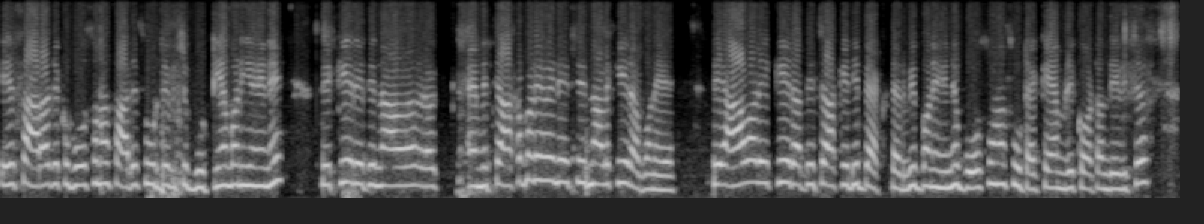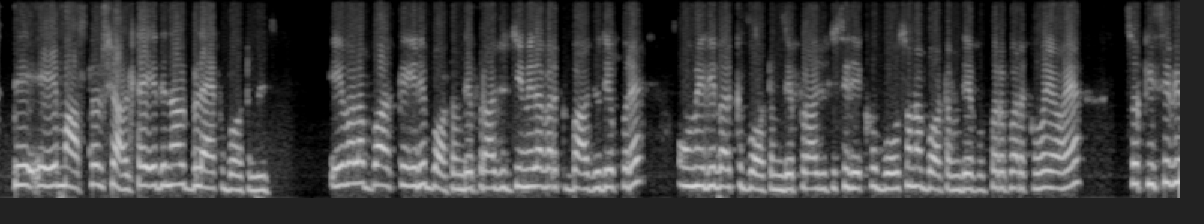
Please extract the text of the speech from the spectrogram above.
ਇਹ ਸਾਰਾ ਦੇਖੋ ਬਹੁਤ ਸੋਹਣਾ ਸਾਰੇ ਸੂਟ ਦੇ ਵਿੱਚ ਬੂਟੀਆਂ ਬਣੀਆਂ ਹੋਏ ਨੇ ਤੇ ਘੇਰੇ ਦੇ ਨਾਲ ਐਵੇਂ ਚਾਕ ਬਣੇ ਹੋਏ ਨੇ ਤੇ ਨਾਲ ਘੇਰਾ ਬਣਿਆ ਹੈ। ਤੇ ਆਹ ਵਾਲੇ ਘੇਰਾ ਤੇ ਚਾਕੇ ਦੀ ਬੈਕ ਸਾਈਡ ਵੀ ਬਣੇ ਹੋਏ ਨੇ, ਬਹੁਤ ਸੋਹਣਾ ਸੂਟ ਹੈ ਕੈਮਰੀ ਕਾਟਨ ਦੇ ਵਿੱਚ। ਤੇ ਇਹ ਮਾਸਟਰ ਸ਼ਰਟ ਹੈ, ਇਹਦੇ ਨਾਲ ਬਲੈਕ ਬਾਟਮ ਹੈ। ਇਹ ਵਾਲਾ ਵਰਕ ਇਹਦੇ ਬਾਟਮ ਦੇ ਉੱਪਰ ਆਜੂ ਜਿਵੇਂ ਦਾ ਵਰਕ ਬਾਜੂ ਦੇ ਉੱਪਰ ਹੈ, ਉਵੇਂ ਦੀ ਵਰਕ ਬਾਟਮ ਦੇ ਉੱਪਰ ਆਜੂ ਤੁਸੀਂ ਦੇਖੋ, ਬਹੁਤ ਸੋਹਣਾ ਬਾਟਮ ਦੇ ਉੱਪਰ ਵਰਕ ਹੋਇਆ ਹੋਇਆ। ਸੋ ਕਿਸੇ ਵੀ,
